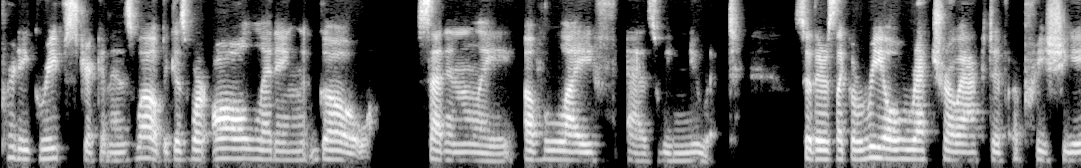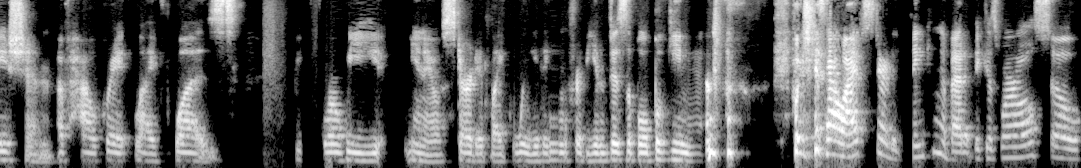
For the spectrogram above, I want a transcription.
pretty grief stricken as well because we're all letting go suddenly of life as we knew it. So there's like a real retroactive appreciation of how great life was before we you know started like waiting for the invisible boogeyman which is how i've started thinking about it because we're all so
